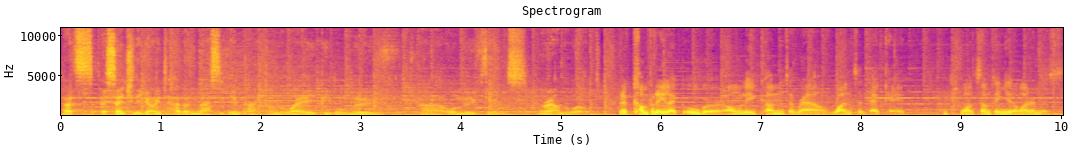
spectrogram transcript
That's essentially going to have a massive impact on the way people move uh, or move things around the world. A company like Uber only comes around once a decade. It's something you don't want to miss.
